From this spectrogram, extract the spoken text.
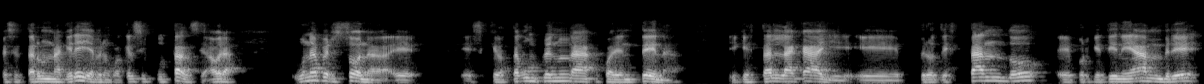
presentar una querella, pero en cualquier circunstancia. Ahora, una persona eh, es que está cumpliendo una cuarentena y que está en la calle eh, protestando eh, porque tiene hambre,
